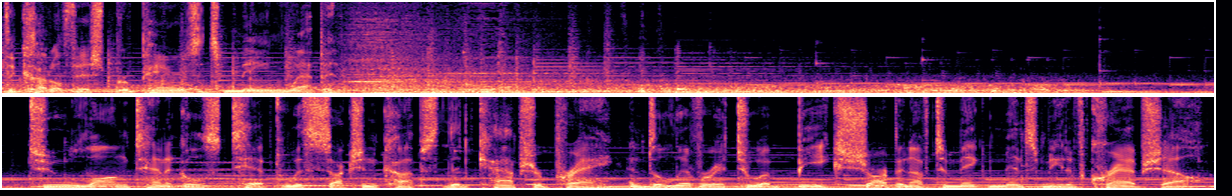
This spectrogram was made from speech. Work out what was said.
The cuttlefish prepares its main weapon. Two long tentacles tipped with suction cups that capture prey and deliver it to a beak sharp enough to make mincemeat of crab shell.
